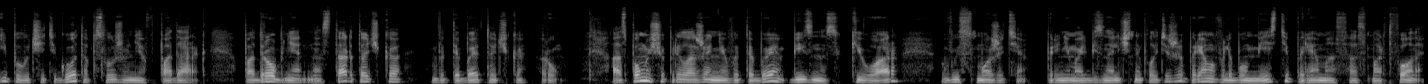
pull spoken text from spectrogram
и получите год обслуживания в подарок. Подробнее на star.vtb.ru. А с помощью приложения ВТБ Бизнес QR вы сможете принимать безналичные платежи прямо в любом месте, прямо со смартфона.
